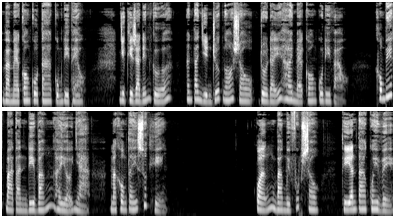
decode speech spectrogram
và mẹ con cô ta cũng đi theo. Nhưng khi ra đến cửa, anh ta nhìn trước ngó sau rồi đẩy hai mẹ con cô đi vào. Không biết bà Thành đi vắng hay ở nhà mà không thấy xuất hiện. Khoảng 30 phút sau, thì anh ta quay về.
